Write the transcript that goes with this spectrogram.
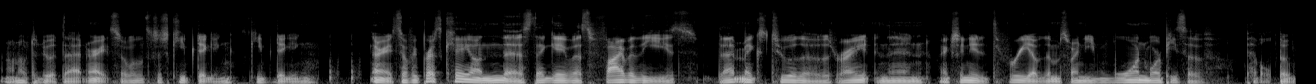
I don't know what to do with that. All right, so let's just keep digging. Keep digging. All right, so if we press K on this, that gave us five of these. That makes two of those, right? And then we actually needed three of them, so I need one more piece of pebble. Boom,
